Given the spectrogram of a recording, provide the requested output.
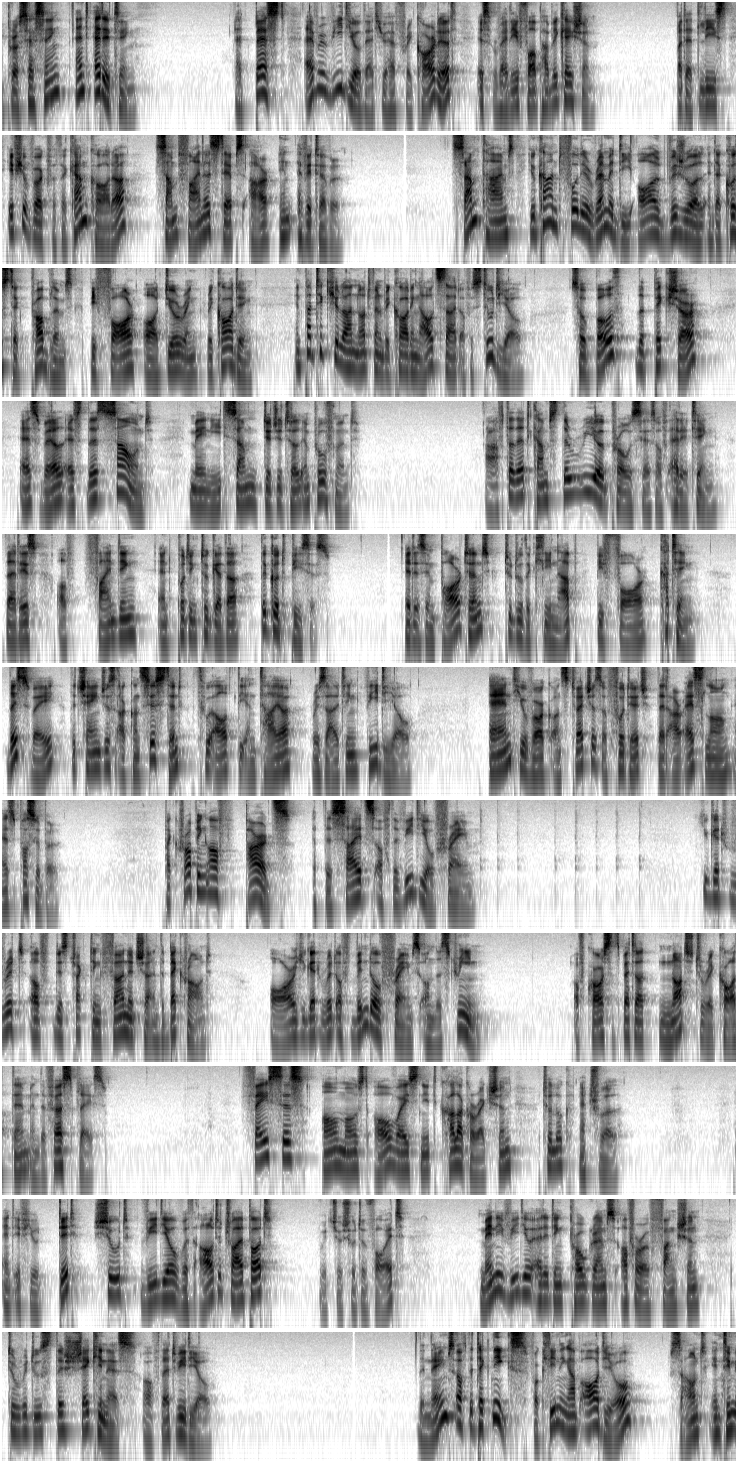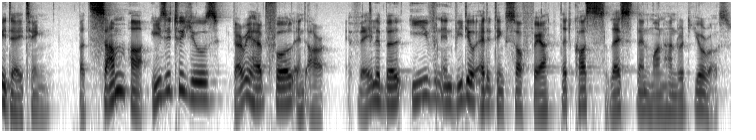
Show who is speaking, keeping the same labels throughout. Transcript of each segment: Speaker 1: preprocessing and editing. At best, every video that you have recorded is ready for publication. But at least if you work with a camcorder, some final steps are inevitable. Sometimes you can't fully remedy all visual and acoustic problems before or during recording, in particular not when recording outside of a studio. So both the picture as well as the sound may need some digital improvement. After that comes the real process of editing, that is, of finding and putting together the good pieces. It is important to do the cleanup before cutting. This way, the changes are consistent throughout the entire resulting video. And you work on stretches of footage that are as long as possible. By cropping off parts at the sides of the video frame, you get rid of distracting furniture in the background, or you get rid of window frames on the screen. Of course, it's better not to record them in the first place. Faces almost always need color correction to look natural. And if you did shoot video without a tripod, which you should avoid, many video editing programs offer a function to reduce the shakiness of that video. The names of the techniques for cleaning up audio sound intimidating, but some are easy to use, very helpful and are available even in video editing software that costs less than 100 euros.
